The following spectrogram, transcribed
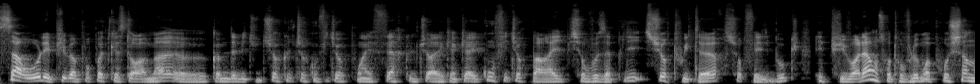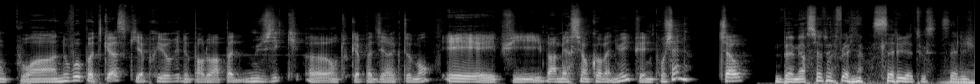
Ça roule, et puis bah pour Podcastorama, euh, comme d'habitude sur cultureconfiture.fr, culture avec un K et confiture pareil, sur vos applis, sur Twitter, sur Facebook. Et puis voilà, on se retrouve le mois prochain pour un nouveau podcast qui a priori ne parlera pas de musique, euh, en tout cas pas directement. Et, et puis bah merci encore Manu, et puis à une prochaine. Ciao Ben merci à toi Flavien. Salut à tous. Salut.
